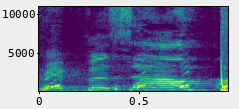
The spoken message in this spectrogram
Beats Mobile.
